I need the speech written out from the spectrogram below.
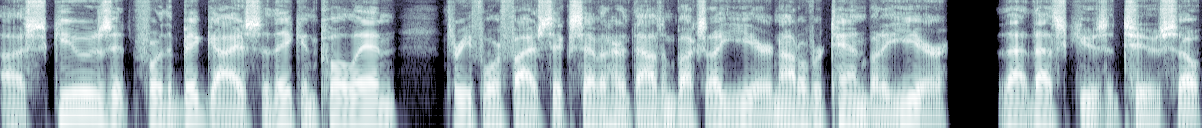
uh, skews it for the big guys so they can pull in three, four, five, six, seven hundred thousand bucks a year, not over ten, but a year. That that skews it too. So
